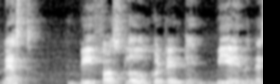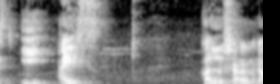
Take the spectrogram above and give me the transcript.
నెక్స్ట్ బి ఫస్ట్లో ఇంకోటి ఏంటి? బి అయింది. నెక్స్ట్ ఈ ఐస్ కళ్ళు సడన్గా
